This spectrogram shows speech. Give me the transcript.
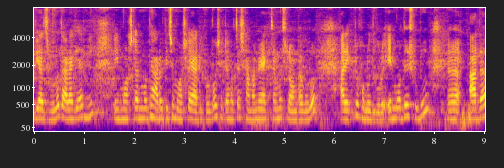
পেঁয়াজগুলো, তার আগে আমি এই মশলার মধ্যে আরও কিছু মশলা অ্যাড করব। সেটা হচ্ছে সামান্য এক চামচ লঙ্কা গুঁড়ো আর একটু হলুদ গুঁড়ো। এর মধ্যে শুধু আদা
